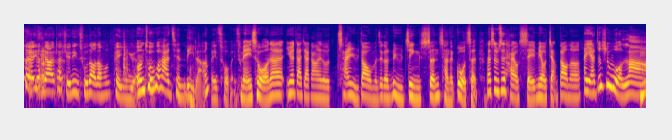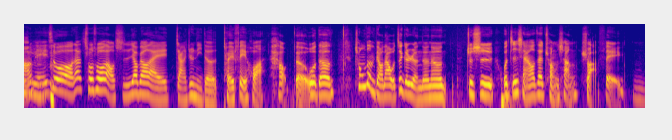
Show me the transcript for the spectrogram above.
对，一直要他决定出道当配音员，我们突破他的潜力啦。没错，没错，没错。那因为大家刚才都参与到我们这个滤镜生产的过程，那是不是还有谁没有讲到呢？哎呀，就是我啦。没错。那戳戳老师要不要来讲一句你的颓废话？好的，我的。充分表达我这个人的呢，就是我只想要在床上耍废。嗯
